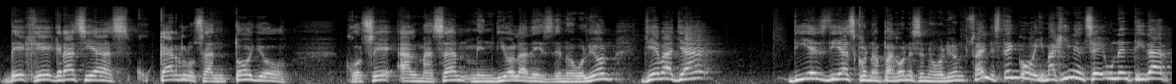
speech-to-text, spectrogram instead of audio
BG, gracias. Carlos Santoyo. José Almazán Mendiola desde Nuevo León. Lleva ya 10 días con apagones en Nuevo León. Pues ahí les tengo. Imagínense una entidad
